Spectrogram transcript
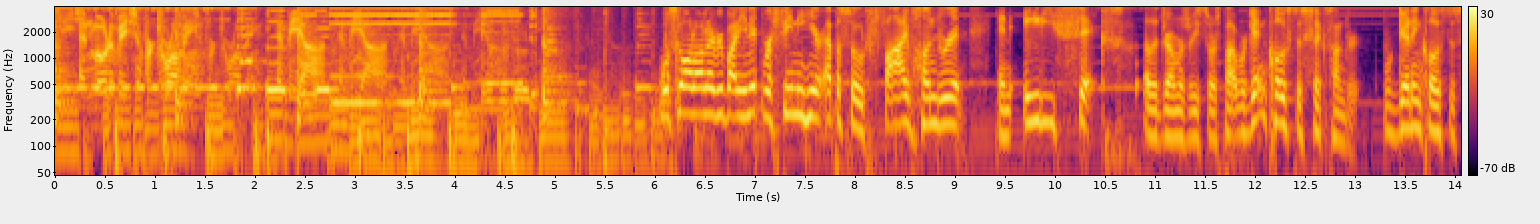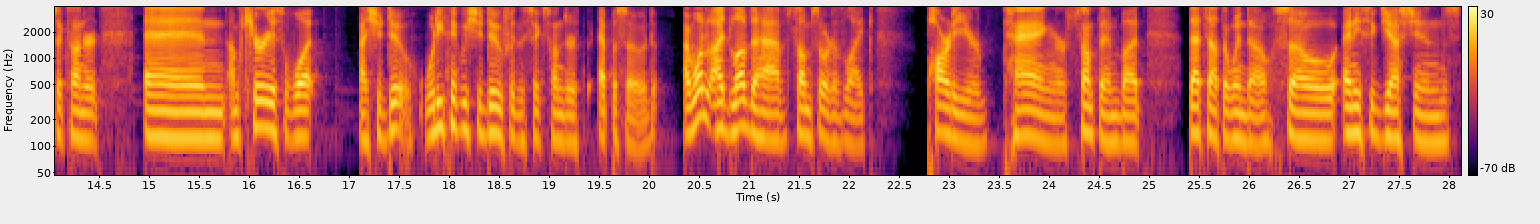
and motivation for drumming and beyond, and beyond, and beyond, and beyond. What's going on, everybody? Nick Ruffini here, episode 586 of the Drummers Resource Pod. We're getting close to 600. We're getting close to 600, and I'm curious what I should do. What do you think we should do for the 600th episode? I want. I'd love to have some sort of like party or hang or something, but that's out the window. So, any suggestions?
